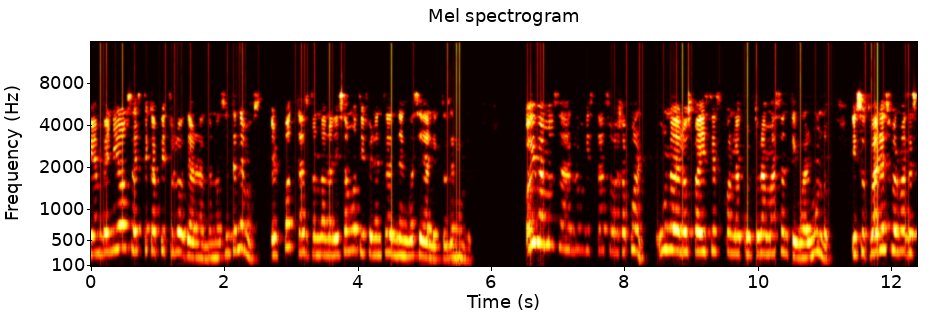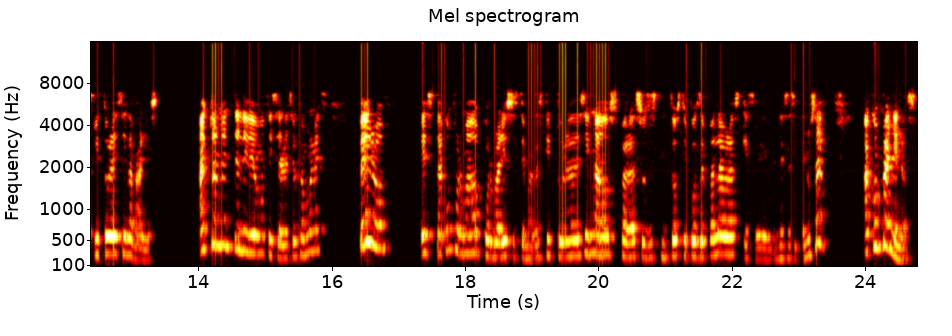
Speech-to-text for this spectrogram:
bienvenidos a este capítulo de Hablando Nos Entendemos, el podcast donde analizamos diferentes lenguas y dialectos del mundo. Hoy vamos a darle un vistazo a Japón, uno de los países con la cultura más antigua del mundo, y sus varias formas de escritura y silabarios. Actualmente el idioma oficial es el japonés, pero está conformado por varios sistemas de escritura designados para sus distintos tipos de palabras que se necesiten usar. Acompáñenos.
